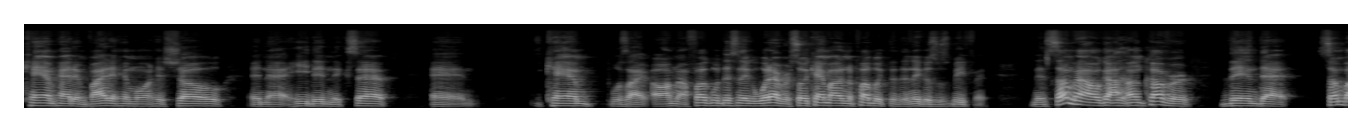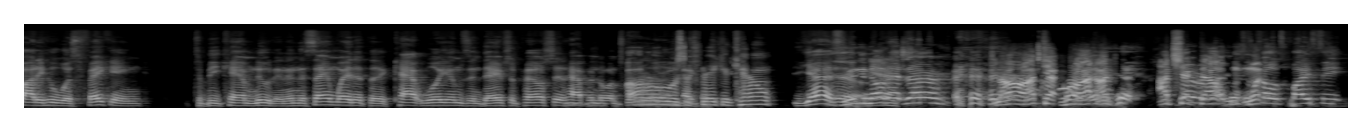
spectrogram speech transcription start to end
Cam had invited him on his show and that he didn't accept, and Cam was like, "Oh, I'm not fucking with this nigga," whatever. So it came out in the public that the niggas was beefing. then somehow it got Yeah. uncovered then that somebody who was faking to be Cam Newton in the same way that the Katt Williams and Dave Chappelle shit happened on Twitter. Oh, it was a fake account. Yes, you didn't know that, Jerv? No, I checked, bro. I, I, I checked out. like, one- so spicy.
